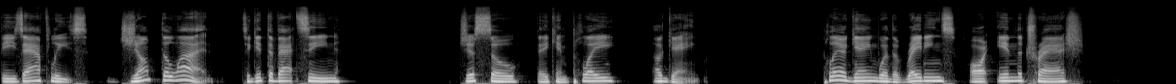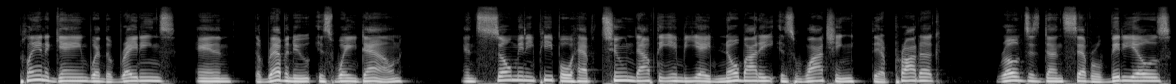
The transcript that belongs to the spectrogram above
these athletes jump the line to get the vaccine just so they can play a game. Play a game where the ratings are in the trash. Playing a game where the ratings and the revenue is way down and so many people have tuned out the NBA. Nobody is watching their product. Rhodes has done several videos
